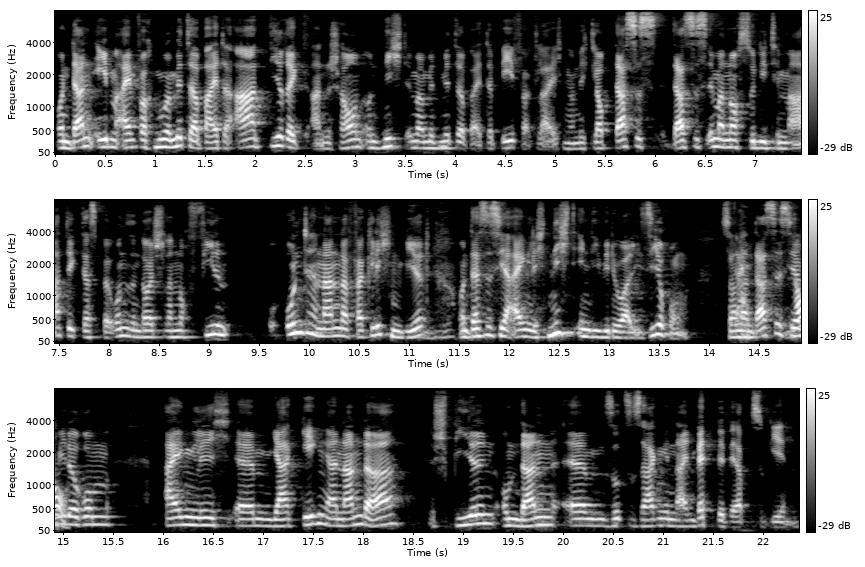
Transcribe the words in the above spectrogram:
Und dann eben einfach nur Mitarbeiter A direkt anschauen und nicht immer mit Mitarbeiter B vergleichen. Und ich glaube, das ist, das ist immer noch so die Thematik, dass bei uns in Deutschland noch viel untereinander verglichen wird. Mhm. Und das ist ja eigentlich nicht Individualisierung, sondern das ist ja genau. wiederum eigentlich ähm, ja gegeneinander spielen, um dann ähm, sozusagen in einen Wettbewerb zu gehen.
